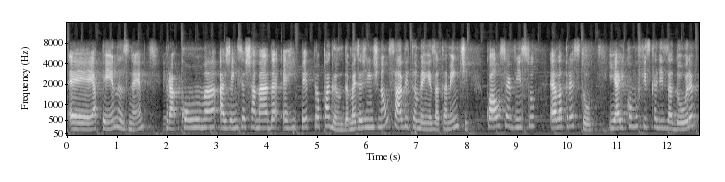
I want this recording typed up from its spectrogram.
é, apenas, né, pra, com uma agência chamada RP Propaganda, mas a gente não sabe também exatamente qual o serviço ela prestou. E aí, como fiscalizadora,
